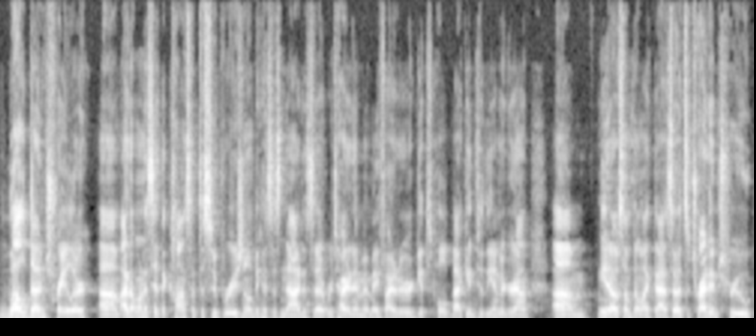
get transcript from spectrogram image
well done trailer. Um, I don't want to say the concept is super original because it's not. It's a retired MMA fighter gets pulled back into the underground, um, you know, something like that. So it's a tried and true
